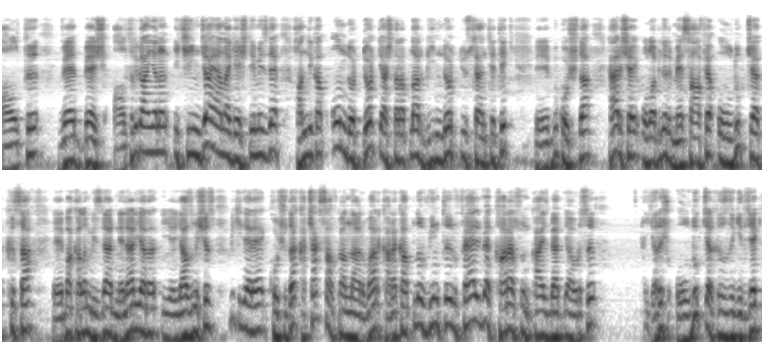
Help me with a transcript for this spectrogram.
6 ve 5. Altılı Ganyan'ın ikinci ayağına geçtiğimizde handikap 14. 4 yaş taraflar 1400 sentetik. E, bu koşuda her şey olabilir. Mesafe oldukça kısa. E, bakalım bizler neler yara- yazmışız. Bir kere koşuda kaçak safkanlar var. Karakaplı, Winterfell ve Karasun Kaysbert yavrusu. Yarış oldukça hızlı gidecek.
